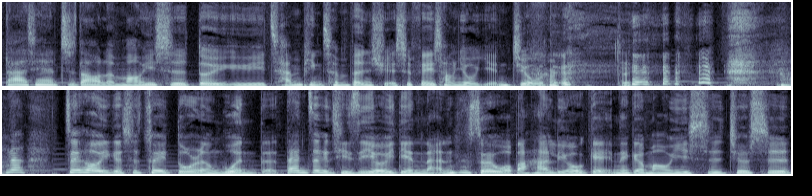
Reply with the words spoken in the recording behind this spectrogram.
大家现在知道了，毛医师对于产品成分学是非常有研究的。对。那最后一个是最多人问的，但这个其实有一点难，所以我把它留给那个毛医师，就是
